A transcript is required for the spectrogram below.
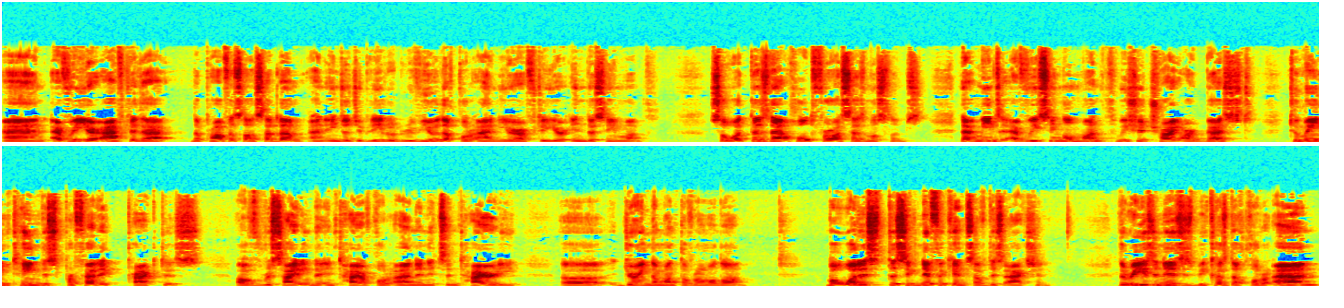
And every year after that, the Prophet and Angel Jibreel would review the Quran year after year in the same month. So, what does that hold for us as Muslims? That means every single month we should try our best to maintain this prophetic practice of reciting the entire Quran in its entirety uh, during the month of Ramadan. But what is the significance of this action? The reason is, is because the Quran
